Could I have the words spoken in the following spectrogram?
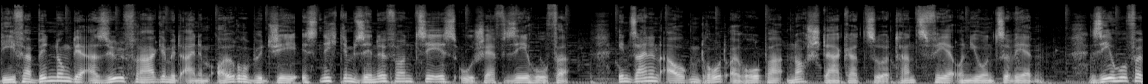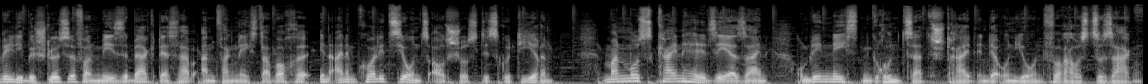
Die Verbindung der Asylfrage mit einem Euro-Budget ist nicht im Sinne von CSU-Chef Seehofer. In seinen Augen droht Europa noch stärker zur Transferunion zu werden. Seehofer will die Beschlüsse von Meseberg deshalb Anfang nächster Woche in einem Koalitionsausschuss diskutieren. Man muss kein Hellseher sein, um den nächsten Grundsatzstreit in der Union vorauszusagen.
